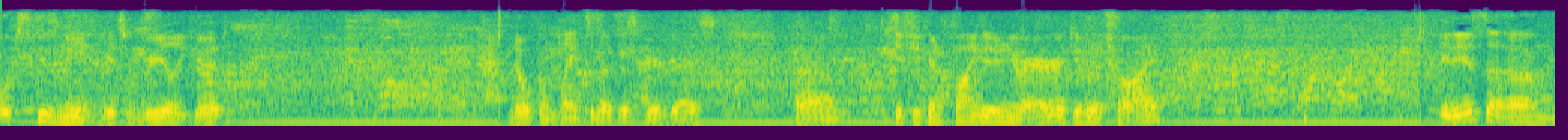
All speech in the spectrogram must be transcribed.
oh excuse me, it's really good. No complaints about this beer, guys. Um, if you can find it in your area, give it a try. It is a um,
